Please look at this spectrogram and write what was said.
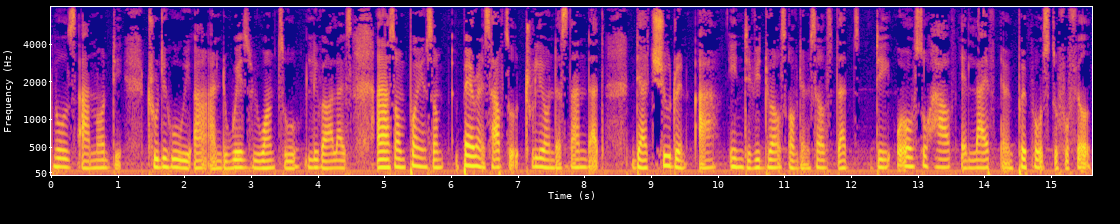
those are not the truly who we are and the ways we want to live our lives. And at some point, some parents have to truly understand that their children are individuals of themselves, that they also have a life and purpose to fulfill.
